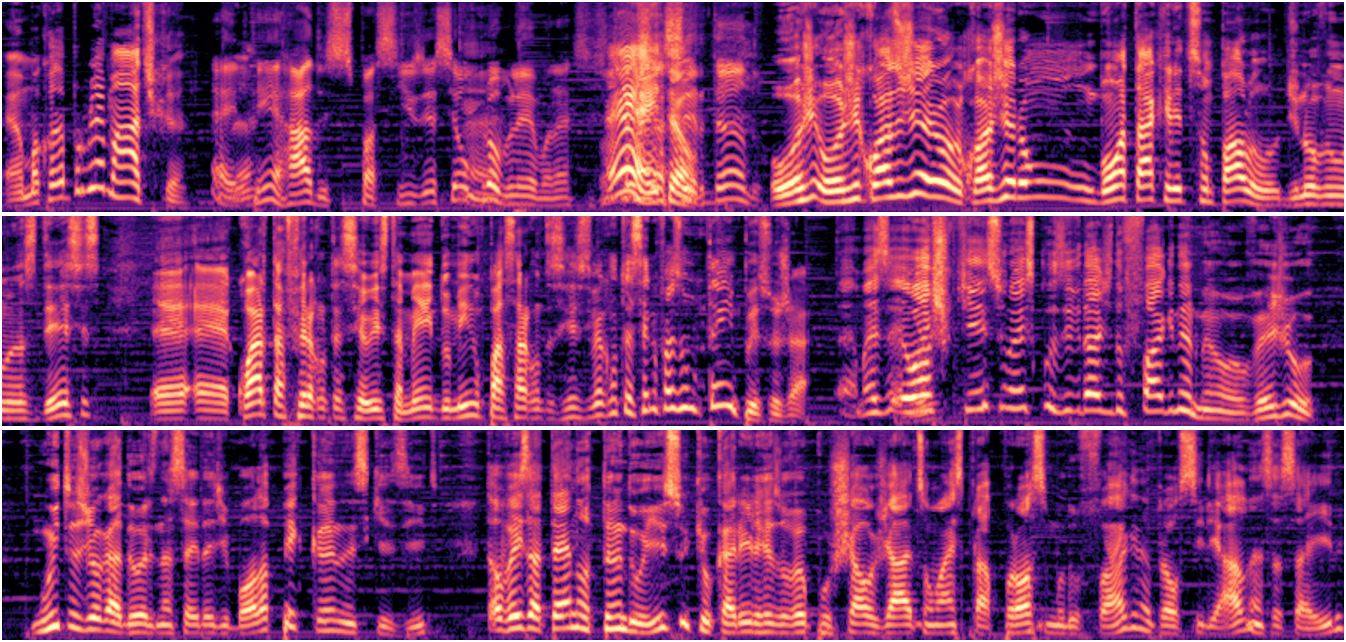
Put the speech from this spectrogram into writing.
é uma coisa problemática. É, ele né? tem errado esses passinhos, esse é o É. problema, né? É, então. acertando. Hoje, hoje quase gerou, quase gerou um, bom ataque ali de São Paulo, de novo num lance desses. É, é, Quarta-feira aconteceu isso também, domingo passado aconteceu isso, vem acontecendo faz um tempo isso já. É, mas eu acho que isso não é exclusividade do Fagner, não. Eu vejo muitos jogadores na saída de bola pecando nesse quesito. Talvez até notando isso, que o Carilho resolveu puxar o Jadson mais para próximo do Fagner, para auxiliá-lo nessa saída,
